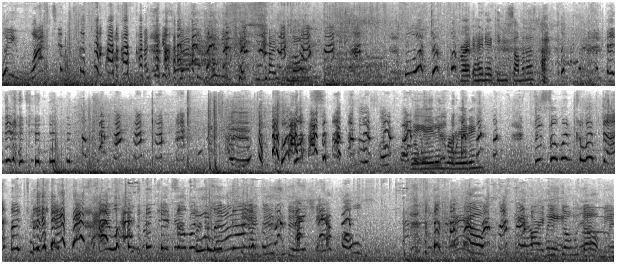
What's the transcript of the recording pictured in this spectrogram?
Wait, what? I think it's best if Henya kicks you guys both. what the fuck? Alright, Henya, can you summon us? I didn't. we're waiting, we're waiting. Did someone clip that? I did. I was. Did someone What clip happened? I that? missed it. Shambles. Alright, just go without me.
